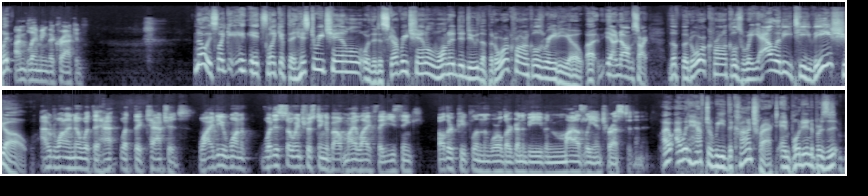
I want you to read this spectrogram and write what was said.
But I'm blaming the Kraken. No, it's like it, it's like if the History Channel or the Discovery Channel wanted to do the Fedora Chronicles radio. Uh, yeah, no, I'm sorry, the Fedora Chronicles reality TV show. I would want to know what the ha- what the catch is. Why do you want to? What is so interesting about my life that you think other people in the world are going to be even mildly interested in it? I, I would have to read the contract and put in a presi-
